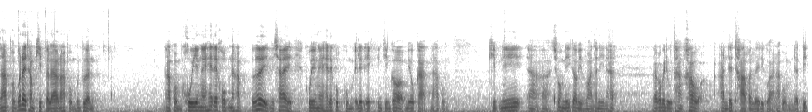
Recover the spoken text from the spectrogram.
นะครับผมก็ได้ทำคลิปไปแล้วนะครับผมเพื่อน ๆนะผมคุยยังไงให้ได้ครบนะครับ เฮ้ย ไม่ใช่ คุยยังไงให้ได้ควบคุม l x จริง ๆ ก็มีโอกาสนะครับผม คลิปนี้อ่าอ่าช่วงนี้ก็มีประมาณเท่านี้นะฮะ แล้วก็ไปดูทางเข้า Undertale กันเลยดีกว่านะครับผม เดี๋ยวติด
